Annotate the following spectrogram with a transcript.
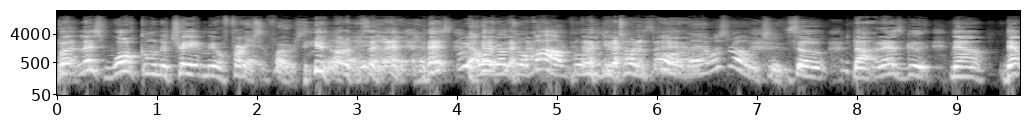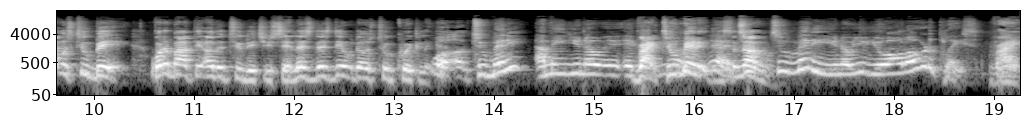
But let's walk on the treadmill first. Yeah, first. You know what I'm saying? Let's, we got to work up to a mile before we do 24, man. What's wrong with you? So, no, nah, that's good. Now, that was too big. What about the other two that you said? Let's let's deal with those two quickly. Well, uh, too many. I mean, you know, if, right, too know, many. Yeah, That's another. Too, too, many. You know, you you're all over the place. Right.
